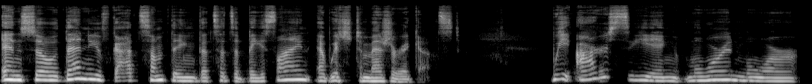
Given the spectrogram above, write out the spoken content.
And so then you've got something that sets a baseline at which to measure against. We are seeing more and more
